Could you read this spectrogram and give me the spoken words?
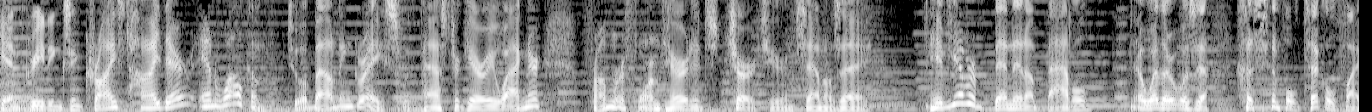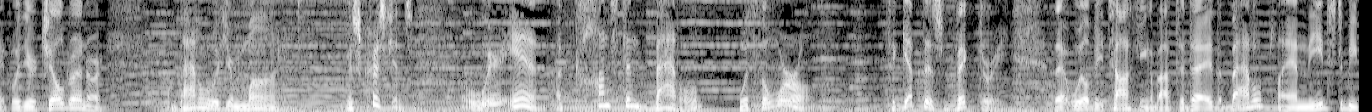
Again, greetings in Christ. Hi there, and welcome to Abounding Grace with Pastor Gary Wagner from Reformed Heritage Church here in San Jose. Have you ever been in a battle? Whether it was a, a simple tickle fight with your children or a battle with your mind. As Christians, we're in a constant battle with the world. To get this victory that we'll be talking about today, the battle plan needs to be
